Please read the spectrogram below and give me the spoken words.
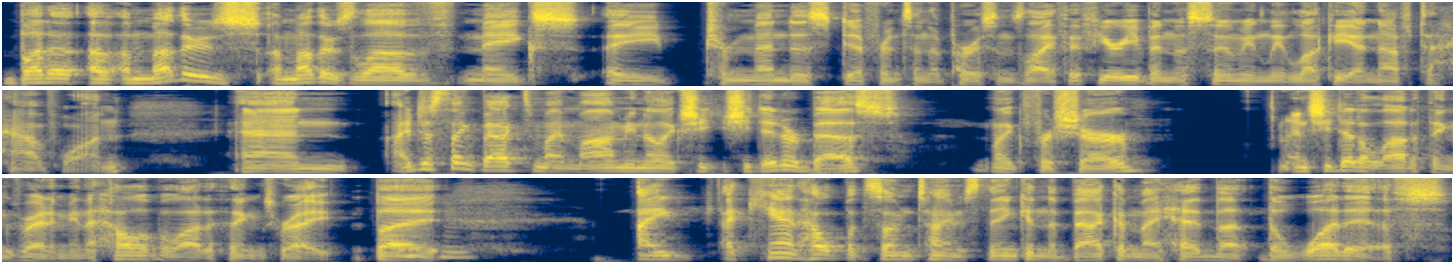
but a, a- a mother's a mother's love makes a tremendous difference in a person's life if you're even assumingly lucky enough to have one. And I just think back to my mom, you know, like she she did her best, like for sure. And she did a lot of things right. I mean, a hell of a lot of things right. But Mhm. I I can't help but sometimes think in the back of my head that the what ifs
